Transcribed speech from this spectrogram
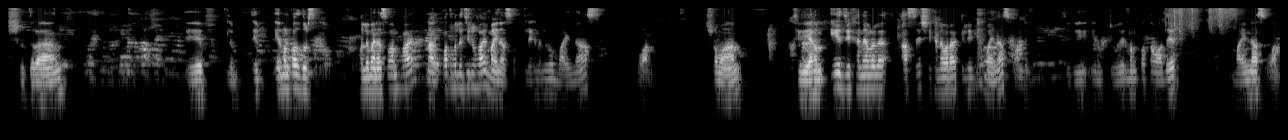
সুতরাং এফ এর মান কত ধরছে? হলে মাইনাস ওয়ান হয়, না, কত হলে জিরো হয়? মাইনাস ওয়ান তাহলে এখানে লিখব মাইনাস ওয়ান সমান থ্রি এখন এ যেখানে আমরা আছে, সেখানে আমরা কি লিখব? মাইনাস ওয়ান লিখব। থ্রি ইন্টু এর মান কত আমাদের? Minus one.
